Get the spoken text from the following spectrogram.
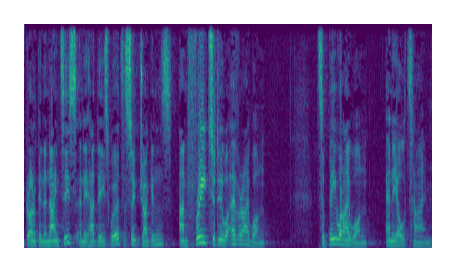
growing up in the 90s, and it had these words The Soup Dragons I'm free to do whatever I want, to be what I want any old time,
